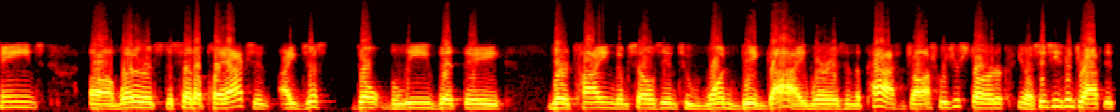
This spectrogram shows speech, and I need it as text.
chains, um, whether it's to set up play action. I just don't believe that they they're tying themselves into one big guy. Whereas in the past, Josh was your starter. You know, since he's been drafted,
